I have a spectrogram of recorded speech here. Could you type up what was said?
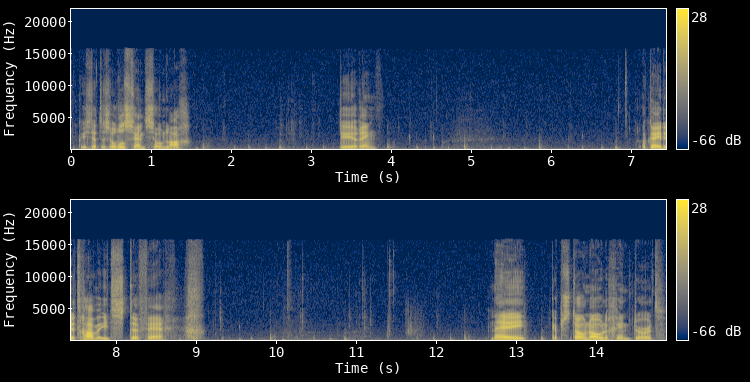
Ik wist dat er zoveel sandstone lag. Tering. Oké, dit gaan we iets te ver. nee, ik heb stone nodig, geen dirt.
